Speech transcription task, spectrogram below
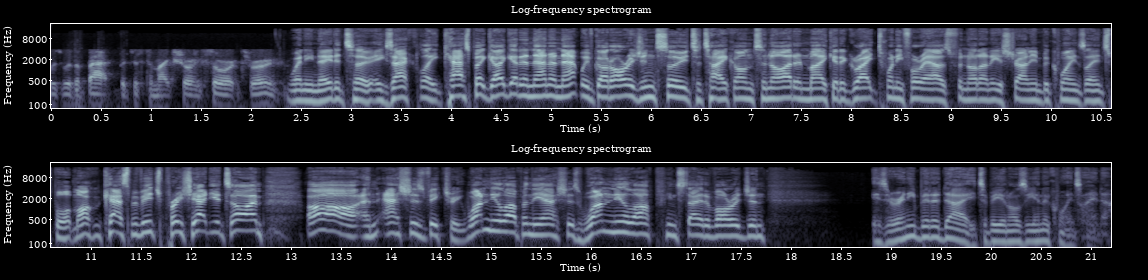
was with a bat, but just to make sure he saw it through. When he needed to, exactly. Casper, go get a nana nap. We've got Origin 2 to take on tonight and make it a great 24 hours for not only Australian but Queensland sport. Michael Kasprowicz, appreciate your time. Oh, an Ashes victory. 1 0 up in the Ashes, 1 0 up in State of Origin. Is there any better day to be an Aussie and a Queenslander?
